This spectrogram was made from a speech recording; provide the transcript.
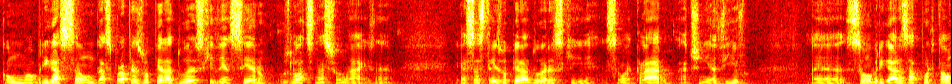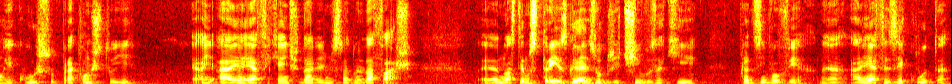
com uma obrigação das próprias operadoras que venceram os lotes nacionais, né? Essas três operadoras, que são, é claro, a TIM e a Vivo, uh, são obrigadas a aportar um recurso para constituir a EF, que é a entidade administradora da faixa. Uh, nós temos três grandes objetivos aqui para desenvolver. Né? A EF executa,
